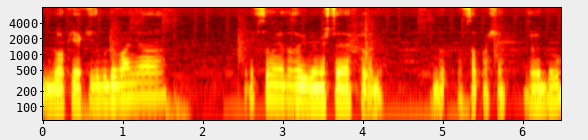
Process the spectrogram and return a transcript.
bloki jakieś do budowania. I w sumie to zrobiłem jeszcze chleb do, w zapasie, żeby był.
